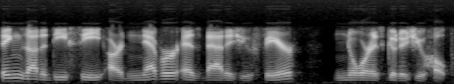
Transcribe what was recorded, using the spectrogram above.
things out of DC are never as bad as you fear, nor as good as you hope.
